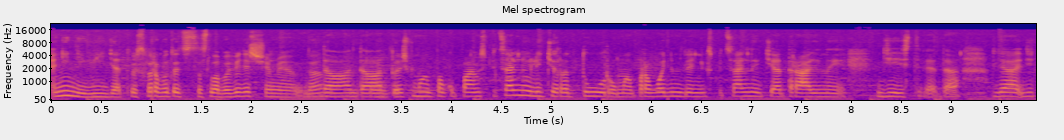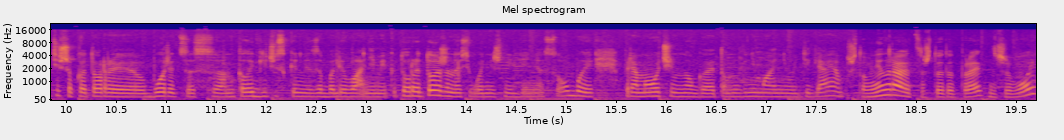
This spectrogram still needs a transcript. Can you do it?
они не видят. То есть вы работаете со слабовидящими, да? Да, да. То есть мы покупаем специальную литературу, мы проводим для них специальные театральные действия, да, для детишек, которые борются с онкологическими заболеваниями, которые тоже на сегодняшний день особые. Прямо очень много этому внимания уделяем. Что мне нравится, что этот проект живой,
